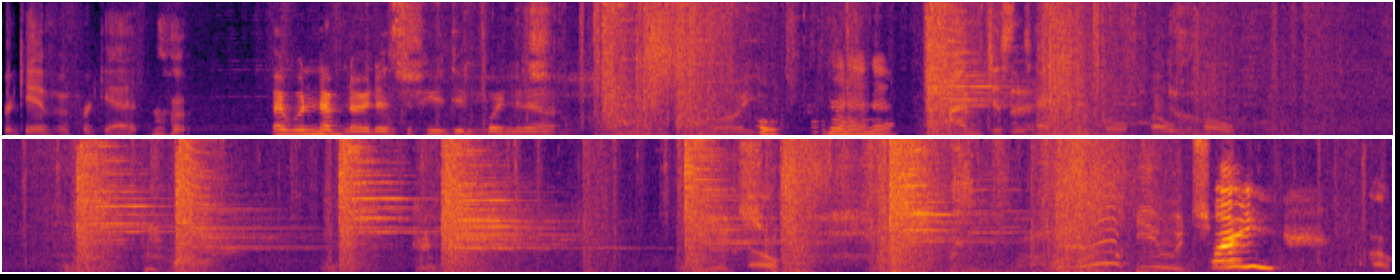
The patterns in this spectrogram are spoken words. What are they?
Forgive. forgive and forget. I wouldn't have noticed if you didn't point it out. Oh. I'm just technical. Oh, oh. Huge. Huge. why? Oh,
